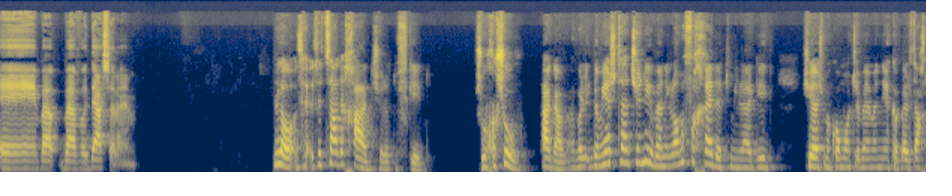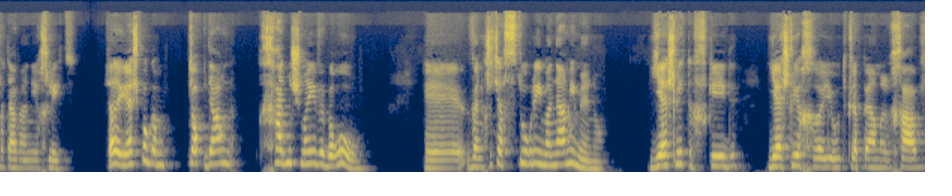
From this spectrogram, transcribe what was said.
אה, בעבודה שלהם. לא, זה, זה צד אחד של התפקיד, שהוא חשוב, אגב, אבל גם יש צד שני ואני לא מפחדת מלהגיד שיש מקומות שבהם אני אקבל את ההחלטה ואני אחליט. בסדר, יש פה גם top down חד משמעי וברור, uh, ואני חושבת שאסור להימנע ממנו. יש לי תפקיד, יש לי אחריות כלפי המרחב, אה,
